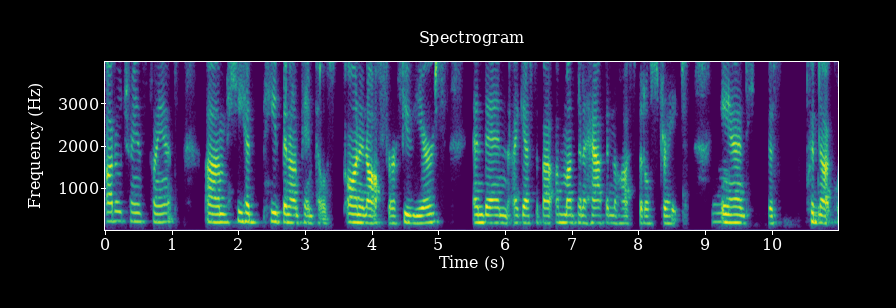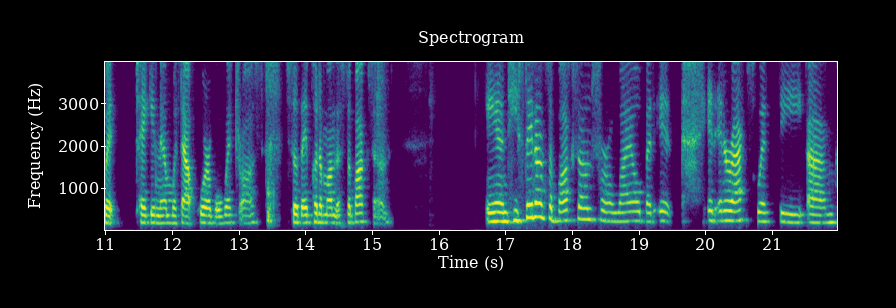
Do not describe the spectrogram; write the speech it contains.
auto transplant, um, he had he'd been on pain pills on and off for a few years, and then I guess about a month and a half in the hospital straight, and he just could not quit taking them without horrible withdrawals. So they put him on the Suboxone. And he stayed on Suboxone for a while, but it it interacts with the um,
